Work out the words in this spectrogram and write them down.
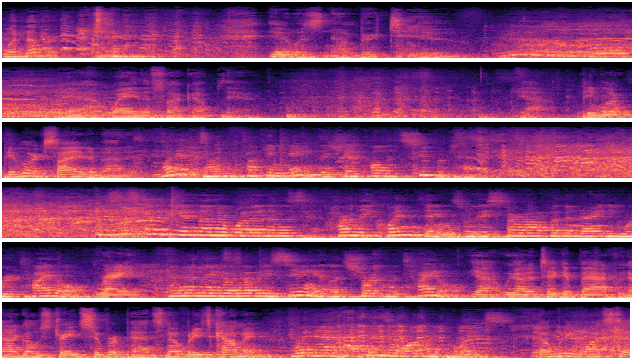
What number? It was number two. Yeah, way the fuck up there. Yeah. People are people are excited about it. What a dumb fucking name. They should have called it Super Pets. This is going to be another one of those Harley Quinn things where they start off with a 90 word title. Right. And then they go, nobody's seeing it, let's shorten the title. Yeah, we got to take it back. We got to go straight super pets. Nobody's coming. When that happens, I want my points. Nobody wants to.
